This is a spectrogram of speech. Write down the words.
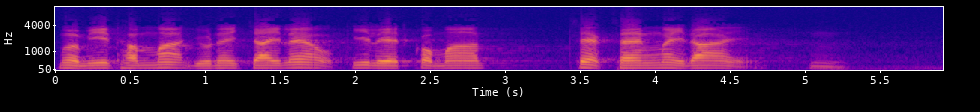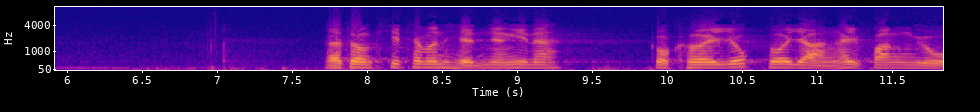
เมื่อมีธรรมะอยู่ในใจแล้วกิเลสก็มาแทรกแซงไม่ได้แต่ต้องคิดให้มันเห็นอย่างนี้นะ ก็เคยยกตัวอย่างให้ฟังอยู่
